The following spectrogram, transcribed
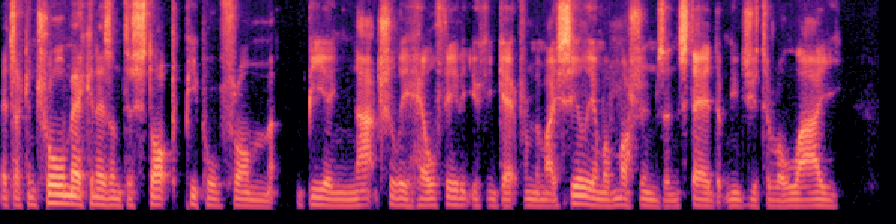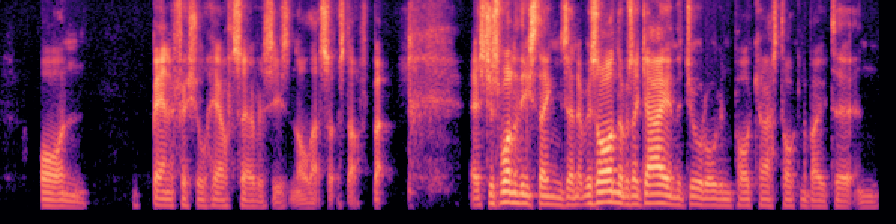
it's a control mechanism to stop people from being naturally healthy that you can get from the mycelium of mushrooms instead that needs you to rely on beneficial health services and all that sort of stuff. But it's just one of these things. And it was on, there was a guy in the Joe Rogan podcast talking about it, and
